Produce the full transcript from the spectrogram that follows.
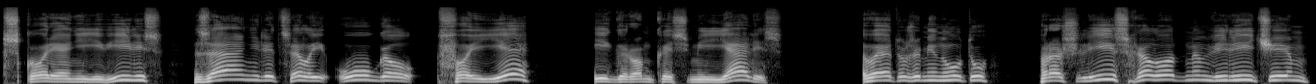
Вскоре они явились, заняли целый угол фойе и громко смеялись. В эту же минуту прошли с холодным величием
